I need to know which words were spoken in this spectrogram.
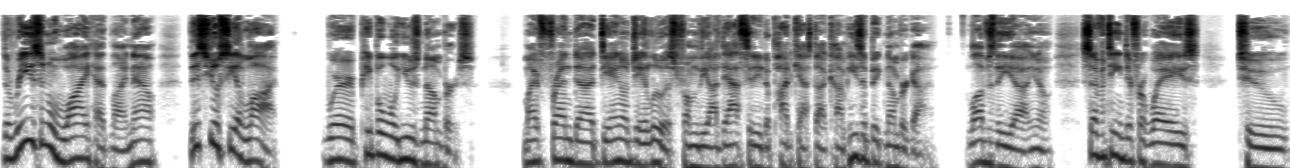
The reason why headline. Now, this you'll see a lot where people will use numbers. My friend uh, Daniel J. Lewis from the audacity to podcast.com, he's a big number guy. Loves the, uh, you know, 17 different ways to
